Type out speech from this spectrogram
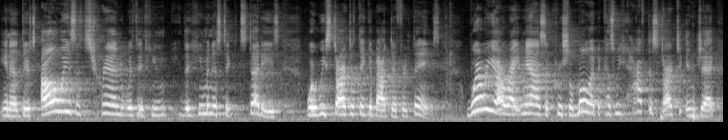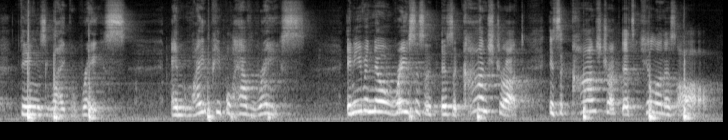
You know, there's always a trend within hum- the humanistic studies where we start to think about different things. Where we are right now is a crucial moment because we have to start to inject things like race. And white people have race. And even though race is a, is a construct, it's a construct that's killing us all.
